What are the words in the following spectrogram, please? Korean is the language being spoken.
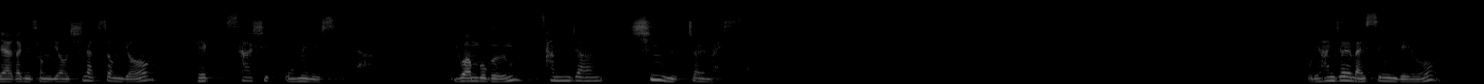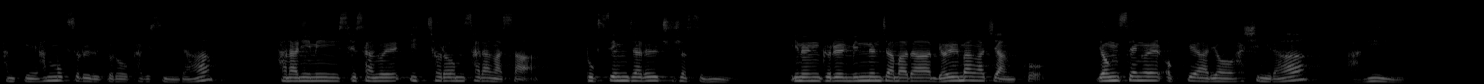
제가 가진 성경 신학성경 145면에 있습니다. 요한복음 3장 16절 말씀. 우리 한 절 말씀인데요. 함께 한 목소리를 읽도록 하겠습니다. 하나님이 세상을 이처럼 사랑하사 독생자를 주셨으니 이는 그를 믿는 자마다 멸망하지 않고 영생을 얻게 하려 하심이라. 아멘.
